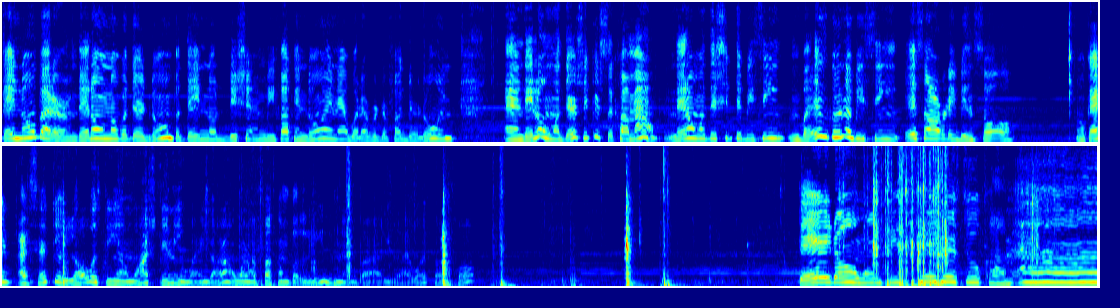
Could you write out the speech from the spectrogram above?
They know better. They don't know what they're doing but they know they shouldn't be fucking doing that whatever the fuck they're doing. And they don't want their secrets to come out. They don't want this shit to be seen but it's gonna be seen. It's already been solved okay? I said you y'all was being watched anyway. Y'all don't want to fucking believe nobody. Like what the fuck? They don't want these secrets to come out.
